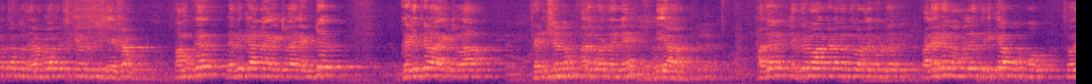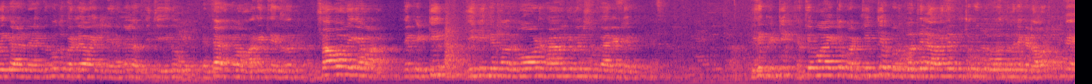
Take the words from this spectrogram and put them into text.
പത്തൊമ്പത് ശമ്പള പരിഷ്കരണത്തിന് ശേഷം നമുക്ക് ലഭിക്കാനായിട്ടുള്ള രണ്ട് ഗഡുക്കളായിട്ടുള്ള പെൻഷനും അതുപോലെ തന്നെ ഡി ആർ അത് ലഭ്യമാക്കണമെന്ന് പറഞ്ഞുകൊണ്ട് പലരും നമ്മൾ തിരിക്കാൻ പോകുമ്പോൾ ചോദിക്കാറുണ്ട് രണ്ട് മൂന്ന് കൊല്ലമായിട്ടില്ലേ നിങ്ങൾ എന്ത് ചെയ്തു എന്താ നിങ്ങൾ വാങ്ങിത്തരുന്നത് സ്വാഭാവികമാണ്. ഇത് കിട്ടി ജീവിക്കുന്ന ഒരുപാട് ഫാമിലി മെമ്പേഴ്സും കാര്യമുണ്ട് ഇത് കിട്ടി കൃത്യമായിട്ട് ബഡ്ജറ്റ് കുടുംബത്തിൽ അവതരിപ്പിച്ച് കൊണ്ടുപോകുന്നവരൊക്കെ അവർക്കൊക്കെ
